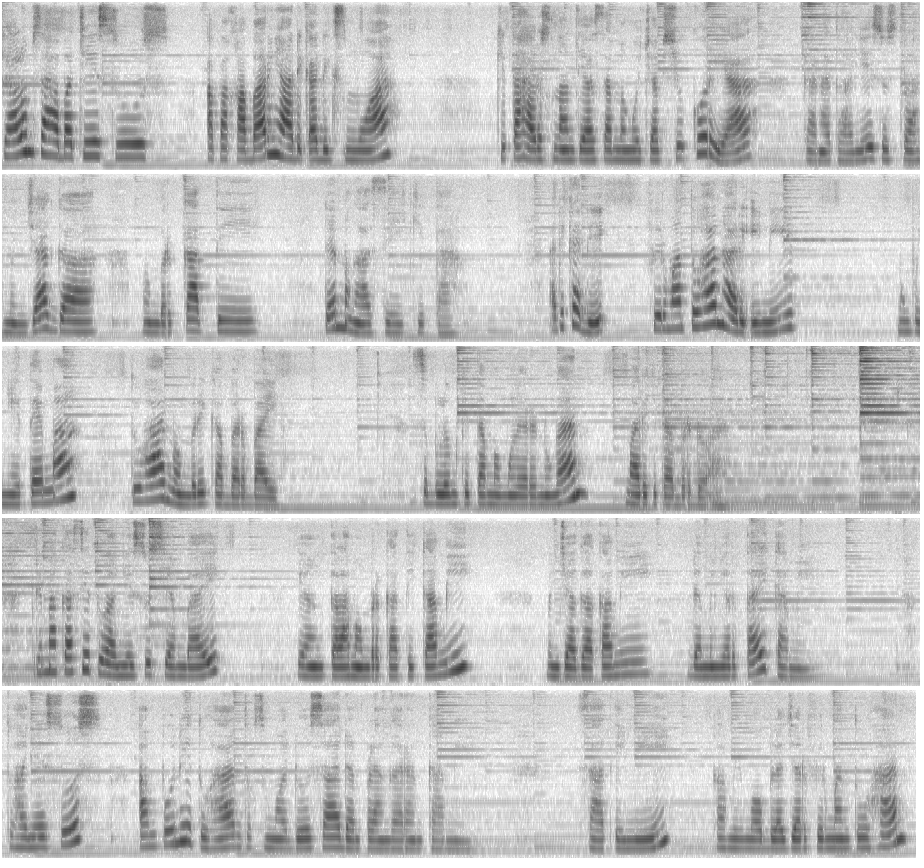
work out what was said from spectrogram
Shalom sahabat Yesus, apa kabarnya adik-adik semua? Kita harus nantiasa mengucap syukur ya, karena Tuhan Yesus telah menjaga, memberkati, dan mengasihi kita. Adik-adik, firman Tuhan hari ini mempunyai tema Tuhan memberi kabar baik. Sebelum kita memulai renungan, mari kita berdoa. Terima kasih Tuhan Yesus yang baik, yang telah memberkati kami, menjaga kami, dan menyertai kami. Tuhan Yesus, ampuni Tuhan untuk semua dosa dan pelanggaran kami. Saat ini, kami mau belajar firman Tuhan.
